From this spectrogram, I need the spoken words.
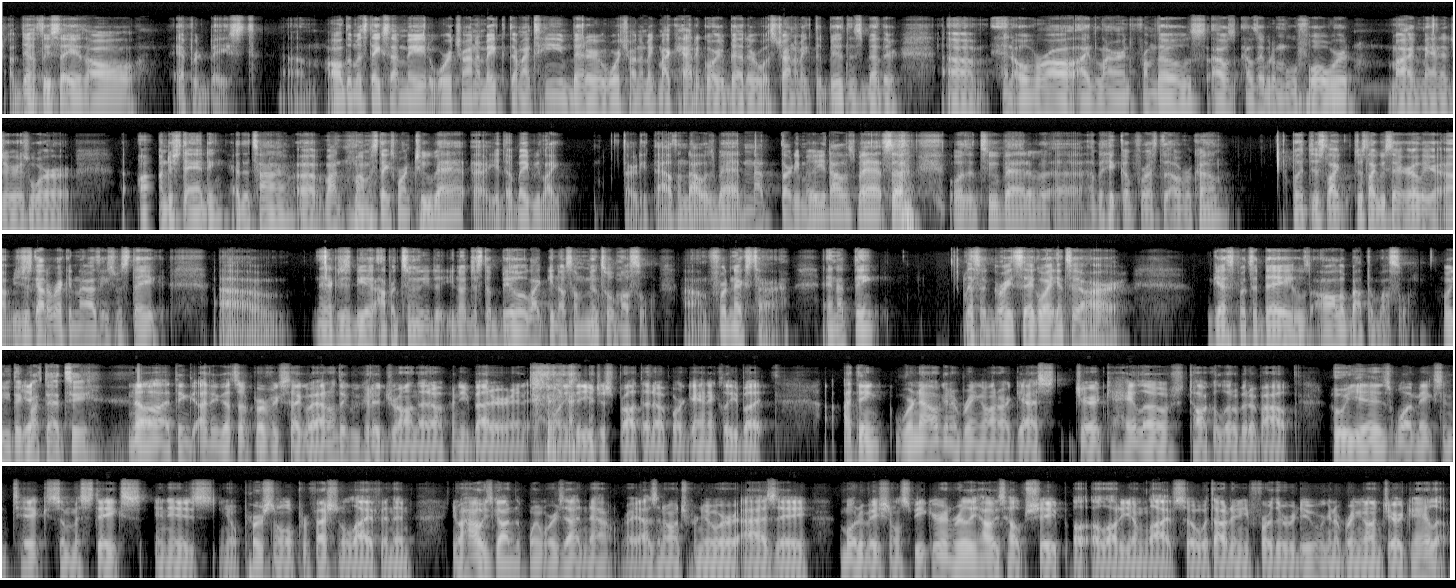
i'll definitely say it's all effort based um, all the mistakes i made were trying to make my team better we're trying to make my category better was trying to make the business better um, and overall i learned from those i was i was able to move forward my managers were understanding at the time. Uh, my my mistakes weren't too bad. Uh, you know, maybe like thirty thousand dollars bad and not thirty million dollars bad. So it wasn't too bad of a uh, of a hiccup for us to overcome. But just like just like we said earlier, um, you just got to recognize each mistake, um, and that could just be an opportunity to you know just to build like you know some mental muscle um, for next time. And i think that's a great segue into our guest for today who's all about the muscle. What do you think yeah. about that t? No i think i think that's a perfect segue. I don't think we could have drawn that up any better. And it's funny that you just brought that up organically but i think we're now going to bring on our guest jared Ka'aiohelo to talk a little bit about who he is, what makes him tick, some mistakes in his, you know, personal, professional life, and then, you know, how he's gotten to the point where he's at now, right? As an entrepreneur, as a motivational speaker, and really how he's helped shape a, a lot of young lives. So without any further ado, we're going to bring on Jared Ka'aiohelo.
